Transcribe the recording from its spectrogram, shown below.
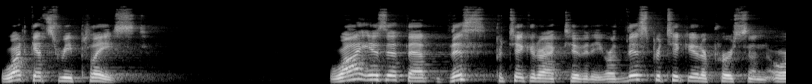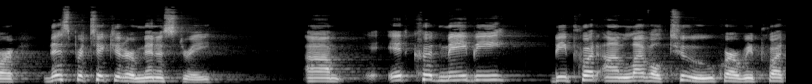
what gets replaced. Why is it that this particular activity or this particular person or this particular ministry, um, it could maybe be put on level two where we put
